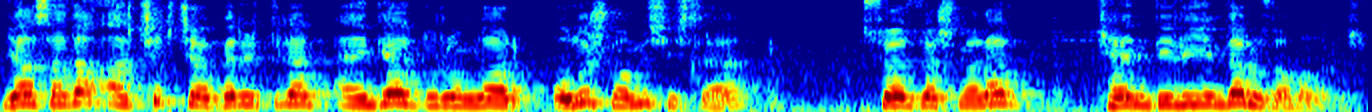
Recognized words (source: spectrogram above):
yasada açıkça belirtilen engel durumlar oluşmamış ise sözleşmeler kendiliğinden uzamalıdır.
